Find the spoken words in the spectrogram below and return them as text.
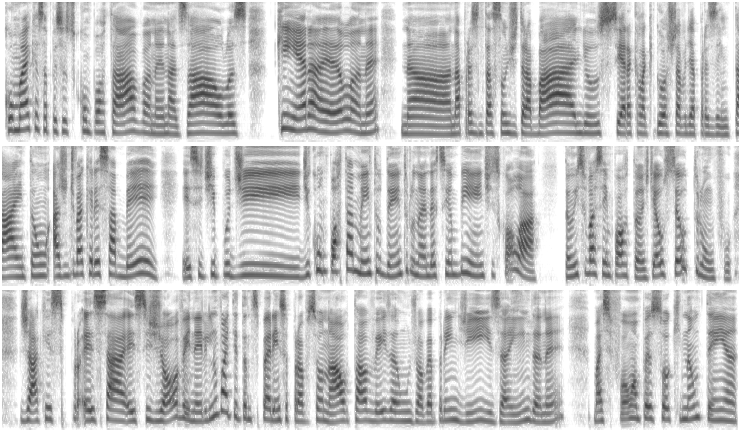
Como é que essa pessoa se comportava, né, nas aulas, quem era ela, né, na, na apresentação de trabalhos, se era aquela que gostava de apresentar. Então, a gente vai querer saber esse tipo de, de comportamento dentro, né, desse ambiente escolar. Então, isso vai ser importante, é o seu trunfo. Já que esse, essa- esse jovem, né, ele não vai ter tanta experiência profissional, talvez é um jovem aprendiz ainda, né? Mas se for uma pessoa que não tenha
